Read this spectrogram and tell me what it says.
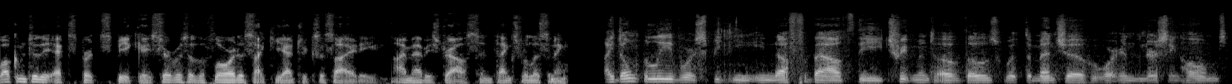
Welcome to the Experts Speak, a service of the Florida Psychiatric Society. I'm Abby Strauss, and thanks for listening. I don't believe we're speaking enough about the treatment of those with dementia who are in the nursing homes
